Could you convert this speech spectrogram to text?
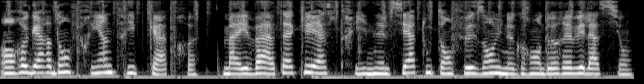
En regardant Friend Trip 4, Maeva a taclé Astrid Nelsia tout en faisant une grande révélation.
